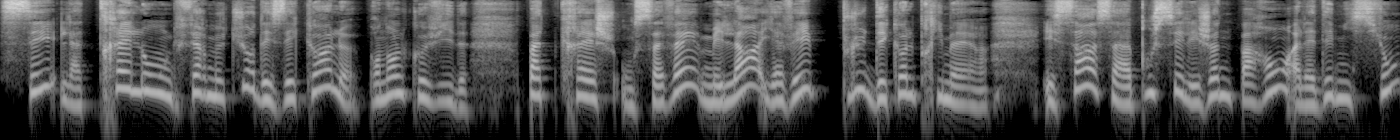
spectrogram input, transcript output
c'est la très longue fermeture des écoles pendant le Covid. Pas de crèche, on savait, mais là, il y avait plus d'écoles primaires. Et ça, ça a poussé les jeunes parents à la démission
